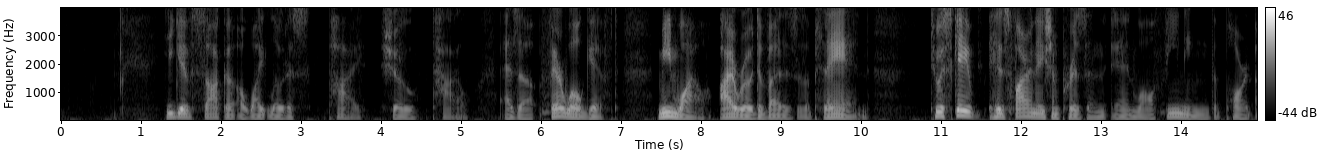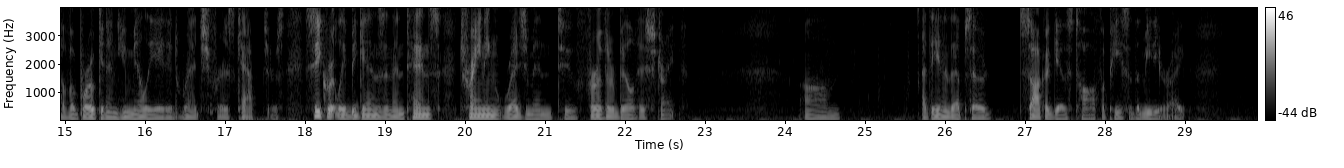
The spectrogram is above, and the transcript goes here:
he gives Sokka a White Lotus Pai Sho tile as a farewell gift. Meanwhile, Iroh devises a plan To escape his Fire Nation prison, and while fiending the part of a broken and humiliated wretch for his captors, secretly begins an intense training regimen to further build his strength. Um, at the end of the episode, Sokka gives Toph a piece of the meteorite.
